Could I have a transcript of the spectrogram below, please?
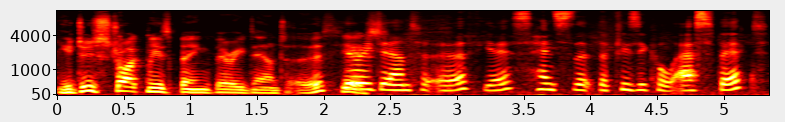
You do strike me as being very down to earth. very down to earth, yes, hence the, the physical aspect.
